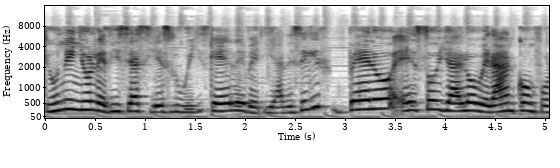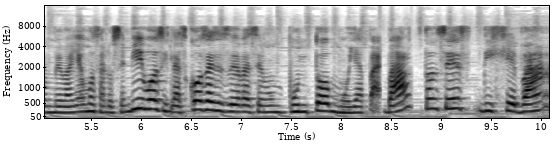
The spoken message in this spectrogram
que un niño le dice a si es Luis que debería de seguir. Pero eso ya lo verán conforme vayamos a los en vivos y las cosas, ese va a ser un punto muy aparte, ¿va? Entonces dije, va,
